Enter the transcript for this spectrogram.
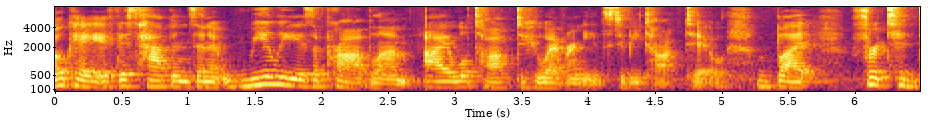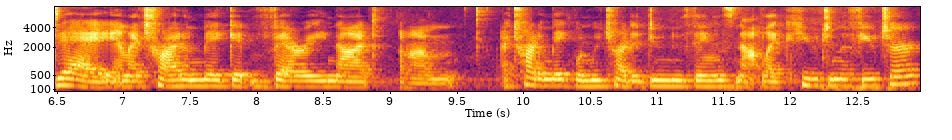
okay, if this happens and it really is a problem, I will talk to whoever needs to be talked to. But for today and I try to make it very not um I try to make when we try to do new things not like huge in the future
